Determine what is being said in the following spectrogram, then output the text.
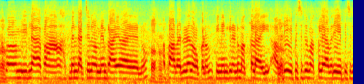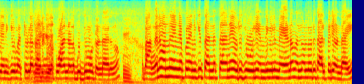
അപ്പം വീട്ടിലെ ഹസ്ബൻഡ് അച്ഛനും അമ്മയും പ്രായമായിരുന്നു. അപ്പൊ അവരുടെ നോക്കണം. പിന്നെ എനിക്ക് രണ്ട് മക്കളായി. അവരെ ഏൽപ്പിച്ചിട്ട് മക്കളെ അവരെ ഏൽപ്പിച്ചിട്ട് എനിക്ക് മറ്റുള്ള കാര്യങ്ങൾ പോകാനുള്ള ബുദ്ധിമുട്ടുണ്ടായിരുന്നു. അപ്പൊ അങ്ങനെ വന്നു കഴിഞ്ഞപ്പോൾ എനിക്ക് തന്നെത്താനെ ഒരു ജോലി എന്തെങ്കിലും വേണം എന്നുള്ള ഒരു താല്പര്യം ഉണ്ടായി.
